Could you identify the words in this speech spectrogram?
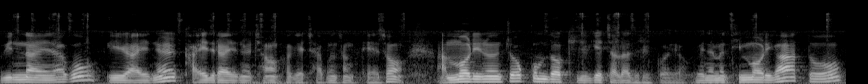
윗라인하고 이 라인을 가이드라인을 정확하게 잡은 상태에서 앞머리는 조금 더 길게 잘라 드릴 거예요. 왜냐면 뒷머리가 또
